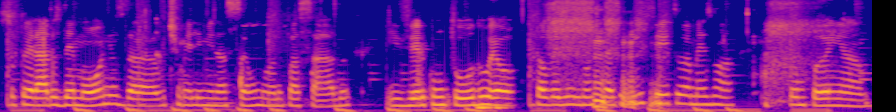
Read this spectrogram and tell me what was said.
superar os demônios da última eliminação no ano passado e ver com tudo. Eu talvez eles não tivessem nem feito a mesma campanha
